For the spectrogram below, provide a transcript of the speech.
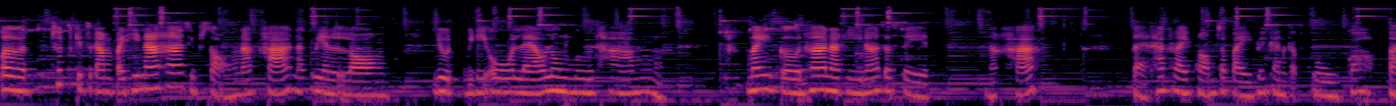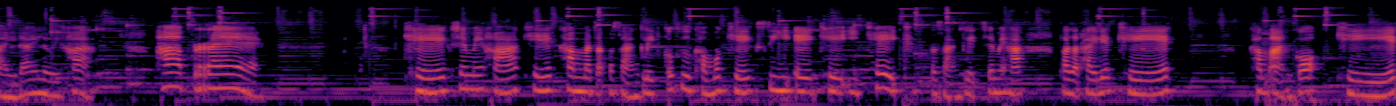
เปิดชุดกิจกรรมไปที่หน้า 52 นะคะ นักเรียนลองหยุดวิดีโอแล้วลงมือทำไม่เกิน 5 นาทีน่าจะเสร็จนะคะ แต่ถ้าใครพร้อมจะไปด้วยกันกับครูก็ไปได้เลยค่ะ ภาพแรกเค้กใช่ไหมคะ เค้กคำมาจากภาษาอังกฤษก็คือคำว่าเค้ก C A K E cake ภาษาอังกฤษใช่ไหมคะ ภาษาไทยเรียกเค้ก คำอ่านก็เค้ก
